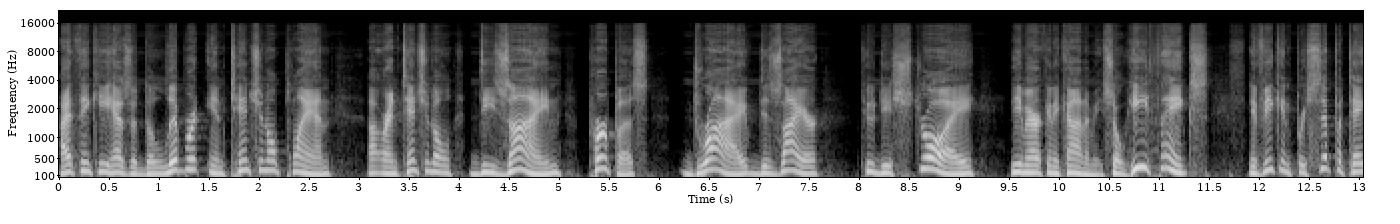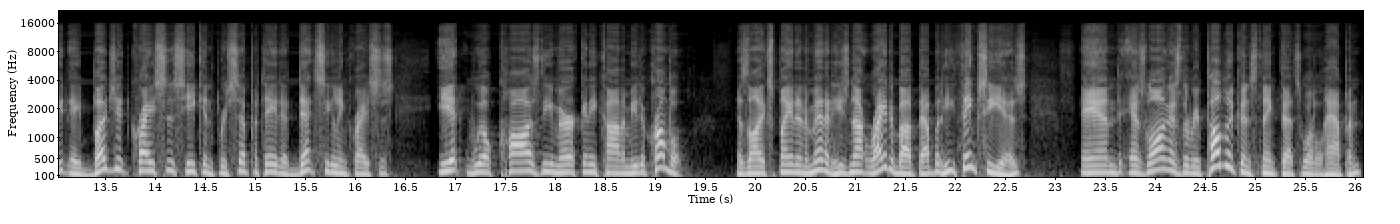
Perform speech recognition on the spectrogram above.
I think he has a deliberate, intentional plan uh, or intentional design, purpose, drive, desire to destroy the American economy. So he thinks if he can precipitate a budget crisis, he can precipitate a debt ceiling crisis, it will cause the American economy to crumble. As I'll explain in a minute, he's not right about that, but he thinks he is. And as long as the Republicans think that's what will happen,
